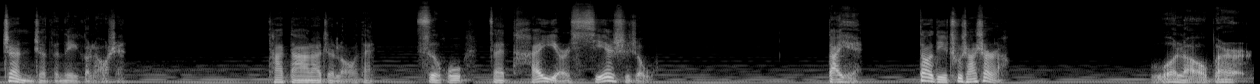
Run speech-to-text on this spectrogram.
站着的那个老人。他耷拉着脑袋，似乎在抬眼斜视着我。大爷，到底出啥事儿啊？我老伴儿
